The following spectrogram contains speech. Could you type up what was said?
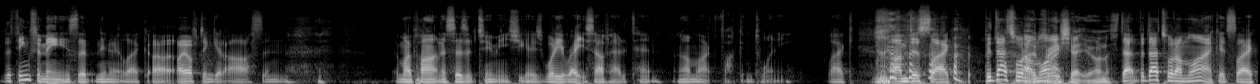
the thing for me is that you know like uh, I often get asked and. And my partner says it to me. She goes, "What do you rate yourself out of 10? And I'm like, "Fucking 20." Like, I'm just like, but that's what I I'm like. I appreciate your honesty. That, but that's what I'm like. It's like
